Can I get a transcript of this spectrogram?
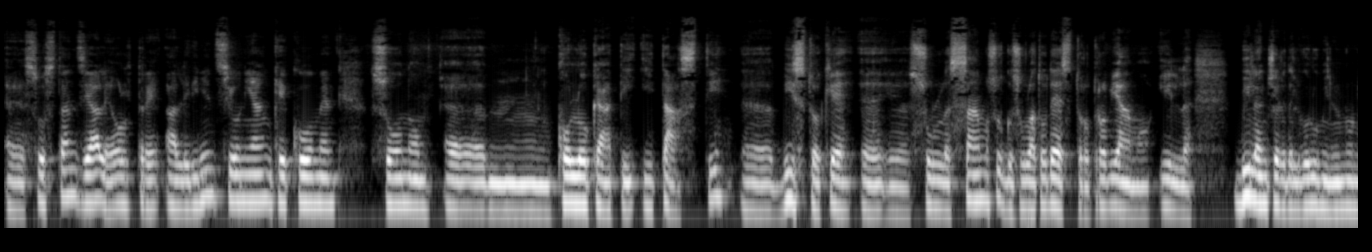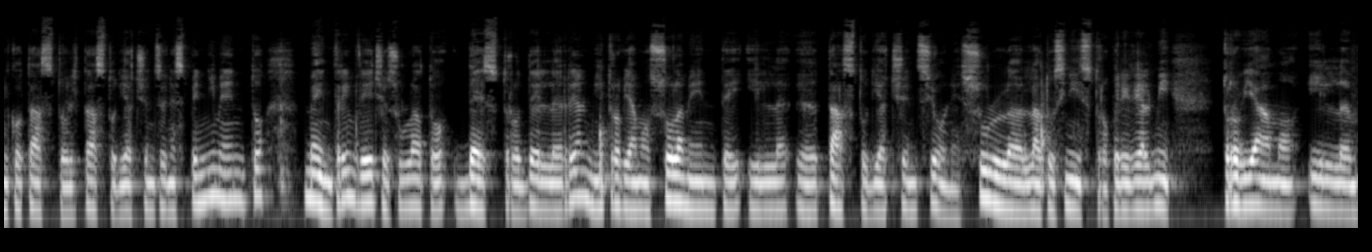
eh, sostanziale oltre alle dimensioni anche come sono ehm, collocati i tasti, eh, visto che eh, sul Samsung sul lato destro troviamo il bilanciere del volume in un unico tasto il tasto di accensione e spegnimento, mentre invece sul lato destro del Realme troviamo solamente il eh, tasto di accensione. Sul lato sinistro per il Realme troviamo il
